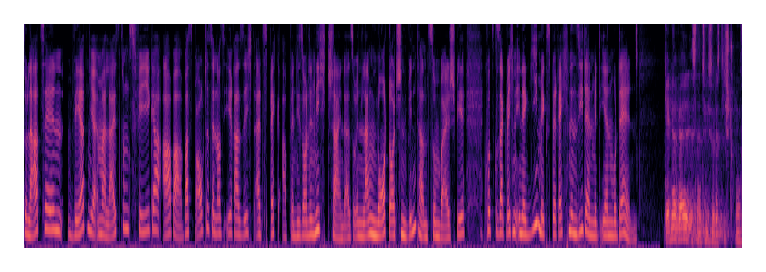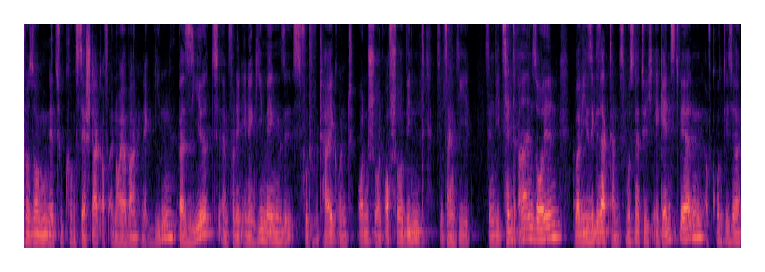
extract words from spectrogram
Solarzellen werden ja immer leistungsfähiger, aber was braucht es denn aus Ihrer Sicht als Backup, wenn die Sonne nicht scheint, also in langen norddeutschen Wintern zum Beispiel? Kurz gesagt, welchen Energiemix berechnen Sie denn mit Ihren Modellen? Generell ist natürlich so, dass die Stromversorgung in der Zukunft sehr stark auf erneuerbaren Energien basiert. Ähm, von den Energiemengen ist Photovoltaik und Onshore- und Offshore-Wind sozusagen die sind die zentralen Säulen. Aber wie Sie gesagt haben, es muss natürlich ergänzt werden aufgrund dieser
